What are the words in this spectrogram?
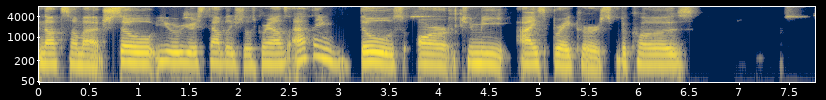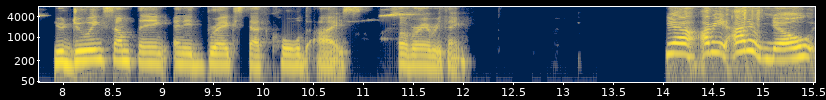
not so much. So you you establish those grounds. I think those are to me icebreakers because you're doing something and it breaks that cold ice over everything. Yeah, I mean, I don't know.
